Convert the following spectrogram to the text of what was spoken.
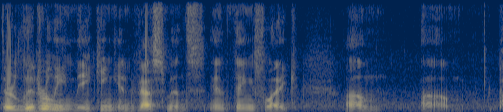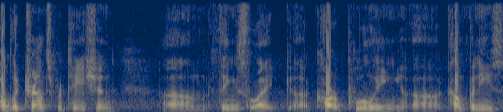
they're literally making investments in things like um, um, public transportation, um, things like uh, carpooling uh, companies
